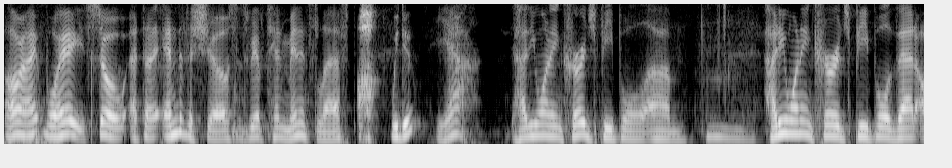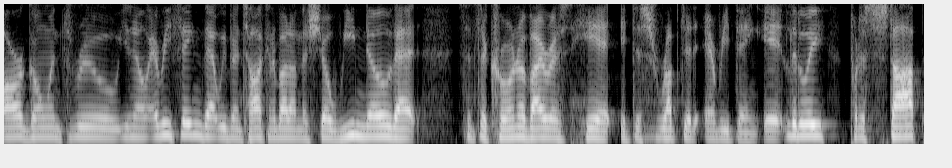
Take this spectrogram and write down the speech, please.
All right. Well, hey, so at the end of the show, since we have 10 minutes left, Oh, we do. yeah. How do you want to encourage people? Um, how do you want to encourage people that are going through, you know, everything that we've been talking about on the show? We know that since the coronavirus hit, it disrupted everything. It literally put a stop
